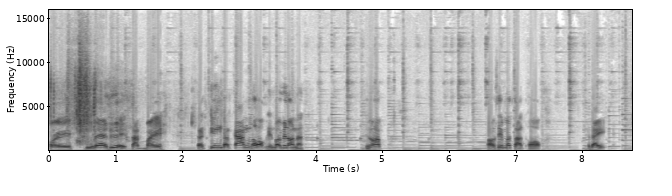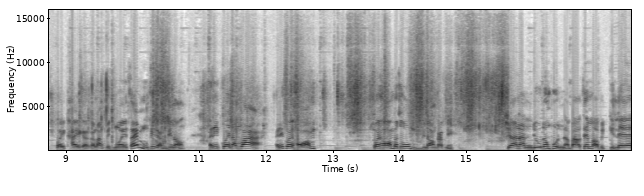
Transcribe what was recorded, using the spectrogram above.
คอยดูแลด้วยตัดใบ ตัดกิ่งตัดก้านมันออกเห็นป่ะพี่น้องนั่นเห็นไหมครับบางเสียงมาตัดออกก็ได้กล้วยไข่กับกำลังป็นหน่วยเต็มขึ้นกันพี่น้อง อันนี้กล้วยน้ำว่า อันนี้กล้วยหอม กล้วยหอมปทุมพี่น้องครับนี่ เชื้อนั่นอยู่ทั้งพุ่นน่ะบาวเทมเอาไปกินแล้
